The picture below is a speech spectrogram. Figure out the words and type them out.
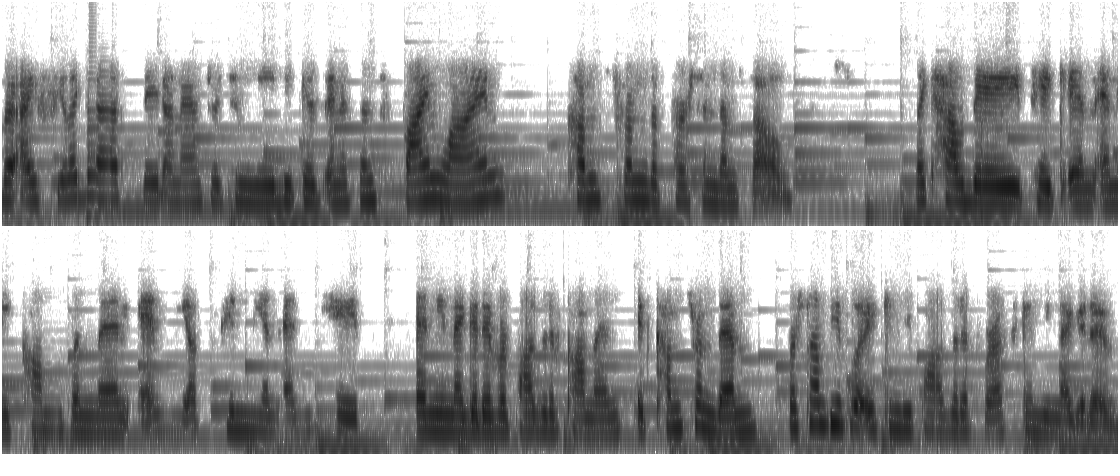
but I feel like that stayed unanswered to me because, in a sense, fine line comes from the person themselves. Like how they take in any compliment, any opinion, any hate, any negative or positive comments. It comes from them. For some people, it can be positive. For us, it can be negative.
